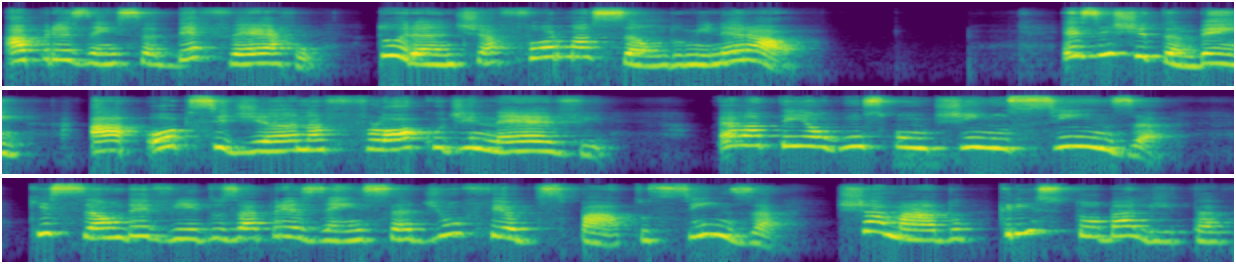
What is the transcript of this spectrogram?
à presença de ferro durante a formação do mineral. Existe também a obsidiana floco de neve. Ela tem alguns pontinhos cinza que são devidos à presença de um feldspato cinza chamado cristobalita.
